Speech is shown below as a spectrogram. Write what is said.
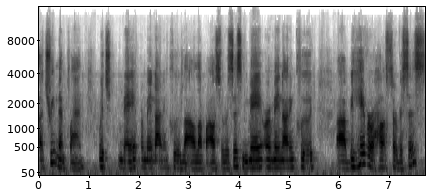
a treatment plan, which may or may not include La'au Lapa'au services, may or may not include uh, behavioral health services,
